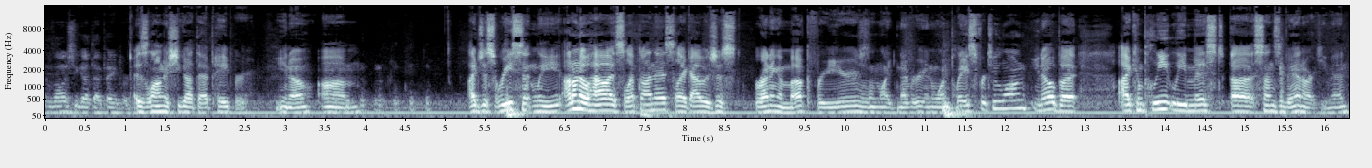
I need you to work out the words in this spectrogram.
As long as she got that paper. as long as she got that paper. You know. Um, I just recently, I don't know how I slept on this. Like I was just running amok for years and like never in one place for too long, you know, but I completely missed uh Sons of Anarchy, man.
